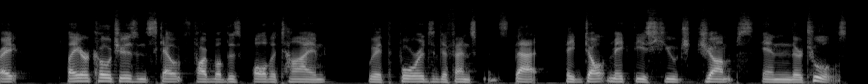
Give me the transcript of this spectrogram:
right? Player coaches and scouts talk about this all the time with forwards and defensemen that they don't make these huge jumps in their tools.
